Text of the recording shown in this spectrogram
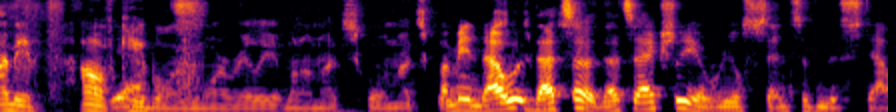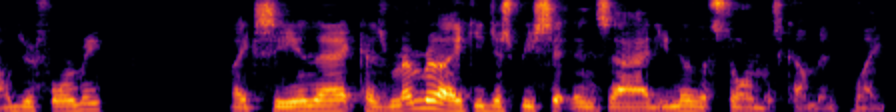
I mean, I don't have Yeah. cable anymore. Really, when I'm at school, I'm at school. I mean that was that's a that's actually a real sense of nostalgia for me, like seeing that because remember like you just be sitting inside, you know the storm was coming. Like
